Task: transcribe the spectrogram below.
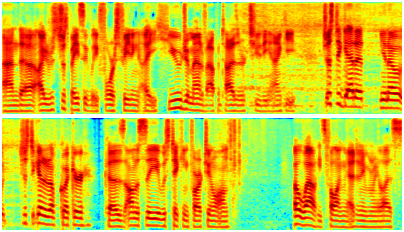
and uh, I was just basically force feeding a huge amount of appetizer to the Anky just to get it, you know, just to get it up quicker because honestly, it was taking far too long. Oh wow, he's following me. I didn't even realize.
